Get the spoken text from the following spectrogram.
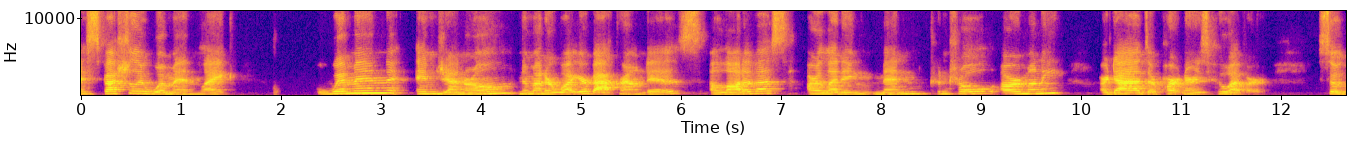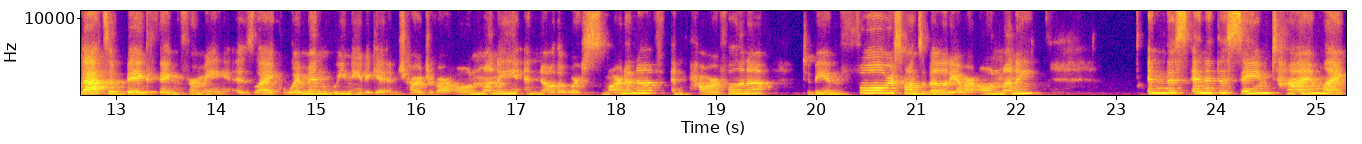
especially women like women in general no matter what your background is a lot of us are letting men control our money our dads our partners whoever. So that's a big thing for me is like women we need to get in charge of our own money and know that we're smart enough and powerful enough to be in full responsibility of our own money. And this and at the same time like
